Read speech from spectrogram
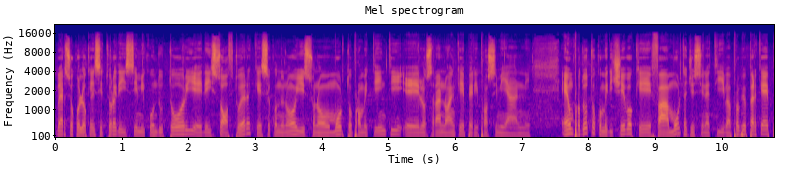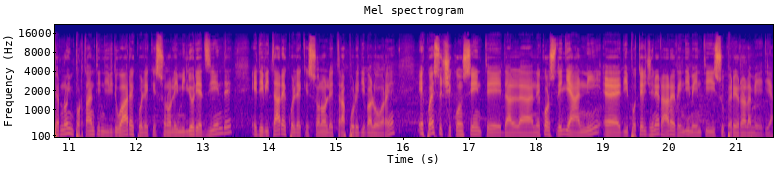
verso quello che è il settore dei semiconduttori e dei software che secondo noi sono molto promettenti e lo saranno anche per i prossimi anni. È un prodotto, come dicevo, che fa molta gestione attiva, proprio perché per noi è importante individuare quelle che sono le migliori aziende ed evitare quelle che sono le trappole di valore e questo ci consente dal, nel corso degli anni eh, di poter generare rendimenti superiori alla media.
